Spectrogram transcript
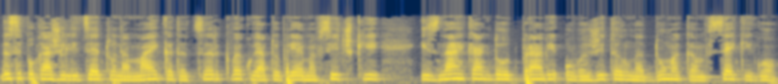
Да се покаже лицето на майката църква, която приема всички и знае как да отправи уважителна дума към всеки го.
